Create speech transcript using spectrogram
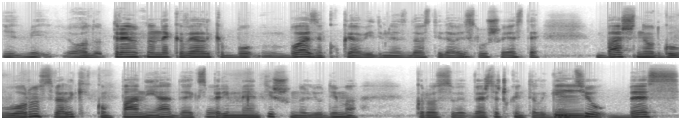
i- mi- Od, trenutno neka velika bo, bojazna, kako ja vidim, ne znam da li ste David slušao, jeste baš neodgovornost velikih kompanija da eksperimentišu na ljudima kroz ve- veštačku inteligenciju bez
